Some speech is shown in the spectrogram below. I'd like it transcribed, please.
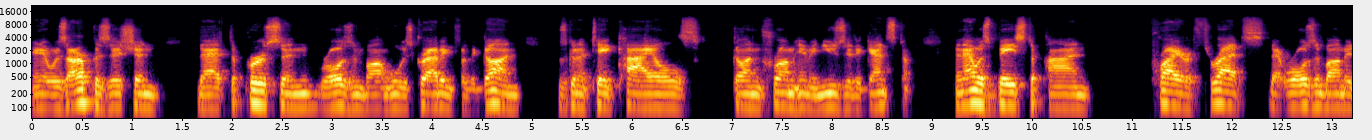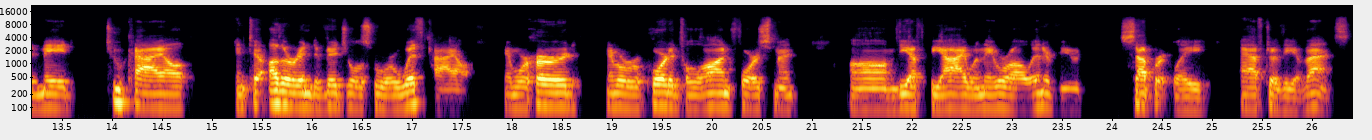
And it was our position that the person, Rosenbaum, who was grabbing for the gun, was going to take Kyle's gun from him and use it against him. And that was based upon prior threats that Rosenbaum had made to Kyle and to other individuals who were with Kyle and were heard and were reported to law enforcement um, the FBI when they were all interviewed separately after the events.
